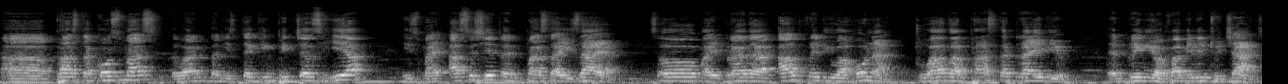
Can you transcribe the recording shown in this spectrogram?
uh, Pastor Cosmas, the one that is taking pictures here, is my associate, and Pastor Isaiah. So, my brother Alfred, you are honored to have a pastor drive you and bring your family to church.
